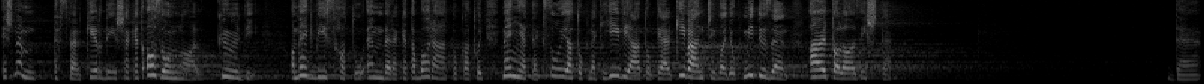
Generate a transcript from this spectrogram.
És nem tesz fel kérdéseket, azonnal küldi a megbízható embereket, a barátokat, hogy menjetek, szóljatok neki, hívjátok el, kíváncsi vagyok, mit üzen általa az Isten. De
